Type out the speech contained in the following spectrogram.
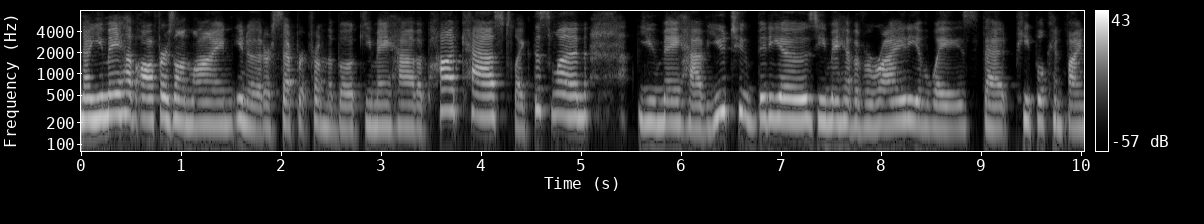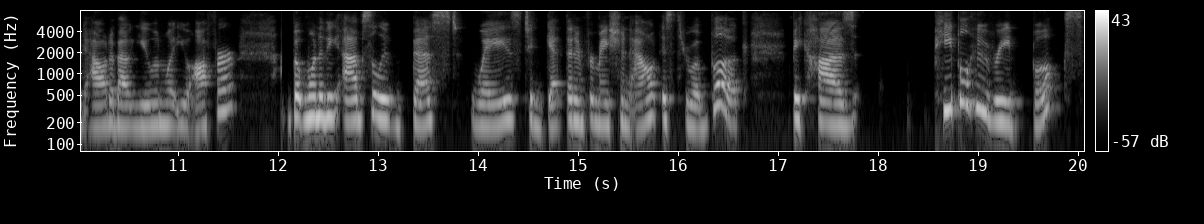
Now you may have offers online, you know, that are separate from the book. You may have a podcast like this one. You may have YouTube videos. You may have a variety of ways that people can find out about you and what you offer. But one of the absolute best ways to get that information out is through a book because people who read books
